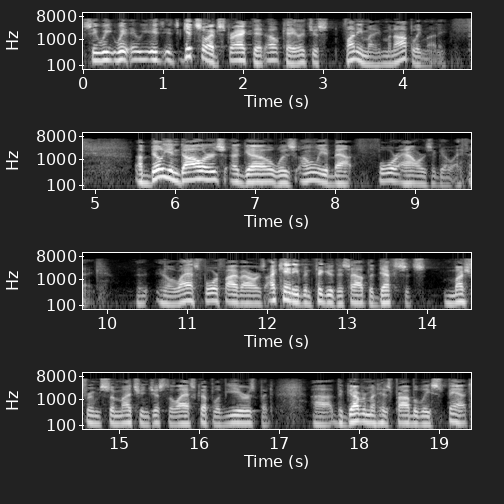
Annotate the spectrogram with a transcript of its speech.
see, we, we it, it gets so abstract that okay, let's just funny money, monopoly money. A billion dollars ago was only about four hours ago, I think. In the last four or five hours, I can't even figure this out. The deficits mushroomed so much in just the last couple of years, but uh, the government has probably spent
